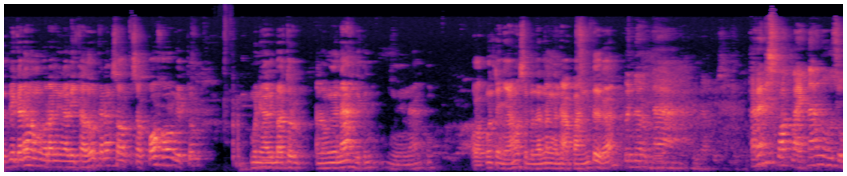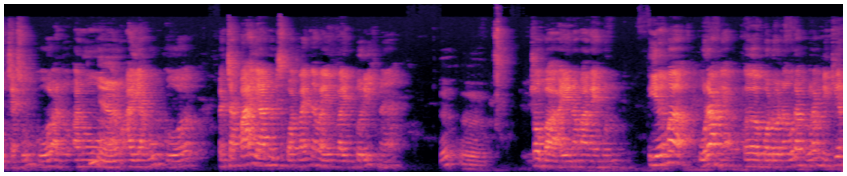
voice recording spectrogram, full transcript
Tapi kadang orang ningali kalau kadang sok sok poho gitu. Mun ningali batur anu ngeunah gitu ngeunah. Walaupun teh nyaho sebenarnya ngeunah apa henteu kan. Bener. Nah. bener Karena di spotlight nah, anu sukses unggul, anu anu, Iya. anu ayah unggul. pencapaian di spotlightnya lain lain perihna Heeh. coba ayeuna maneh mun ieu mah urang ya e, bodona urang urang mikir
